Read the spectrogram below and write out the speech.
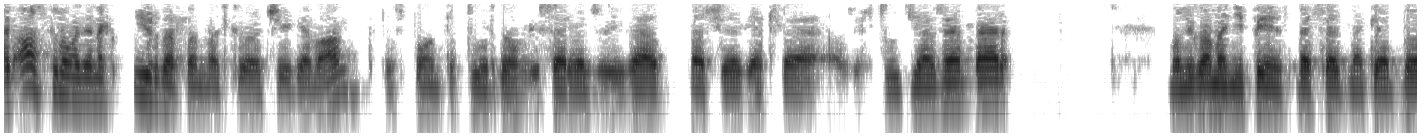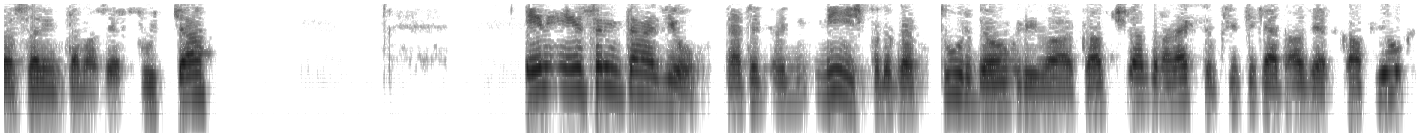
Hát azt tudom, hogy ennek írdatlan nagy költsége van, ez pont a Tour de szervezőivel beszélgetve azért tudja az ember. Mondjuk amennyi pénzt beszednek ebből, szerintem azért futja. Én, én szerintem ez jó. Tehát, hogy, hogy mi is pedig a Tour de Hongrival kapcsolatban a legtöbb kritikát azért kapjuk,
